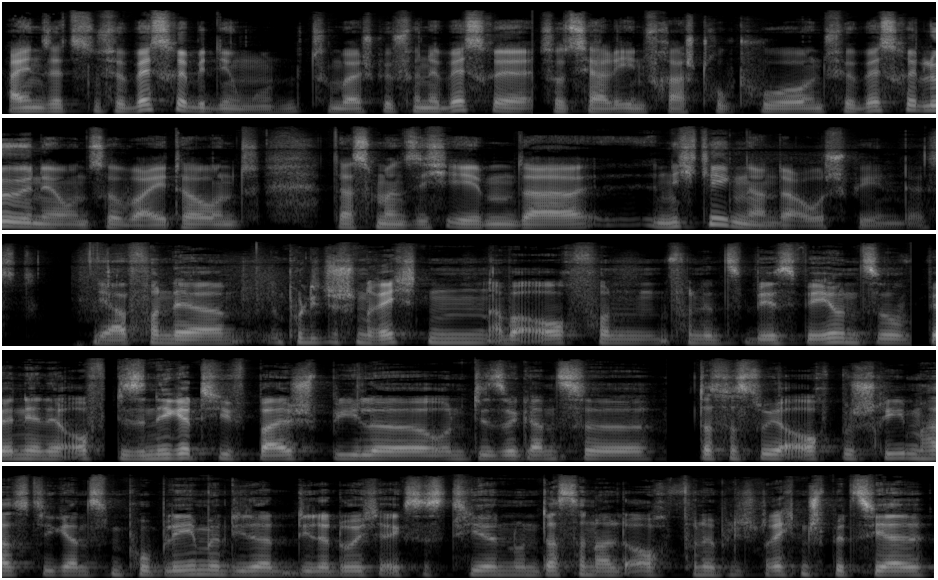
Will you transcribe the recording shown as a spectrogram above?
einsetzen für bessere Bedingungen, zum Beispiel für eine bessere soziale Infrastruktur und für bessere Löhne und so weiter und dass man sich eben da nicht gegeneinander ausspielen lässt ja, von der politischen Rechten, aber auch von, von den BSW und so, werden ja oft diese Negativbeispiele und diese ganze das, was du ja auch beschrieben hast, die ganzen Probleme, die, da, die dadurch existieren und das dann halt auch von der politischen Rechten speziell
